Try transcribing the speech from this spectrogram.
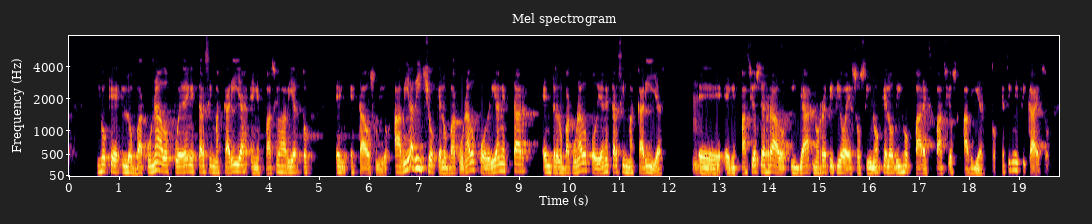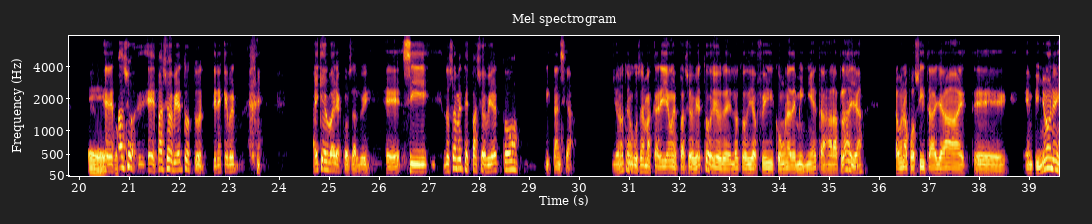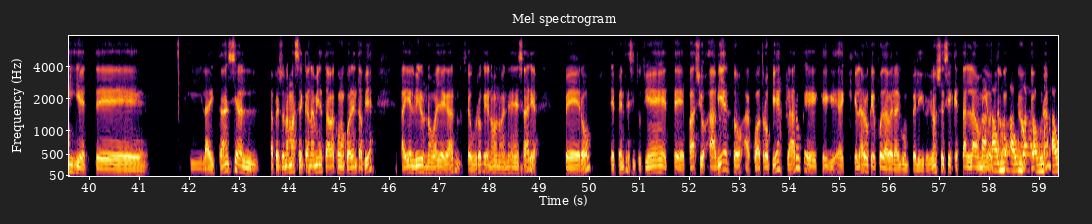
dijo que los vacunados pueden estar sin mascarilla en espacios abiertos en Estados Unidos. Había dicho que los vacunados podrían estar, entre los vacunados podían estar sin mascarillas eh, en espacios cerrados y ya no repitió eso, sino que lo dijo para espacios abiertos. ¿Qué significa eso? Eh, espacio, espacio abierto tienes que ver, hay que ver varias cosas, Luis. Eh, si no solamente espacio abierto, distancia. Yo no tengo que usar mascarilla en un espacio abierto. Yo el otro día fui con una de mis nietas a la playa, a una posita allá este, en Piñones y este y la distancia, la persona más cercana a mí estaba como 40 pies, ahí el virus no va a llegar, seguro que no, no es necesaria, pero depende, si tú tienes este espacio abierto a cuatro pies, claro que, claro que puede haber algún peligro. Yo no sé si es que está al lado mío. A, un, vacuna, a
